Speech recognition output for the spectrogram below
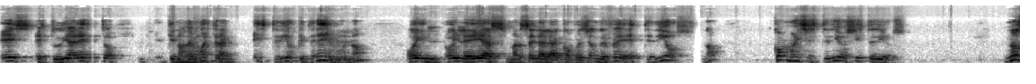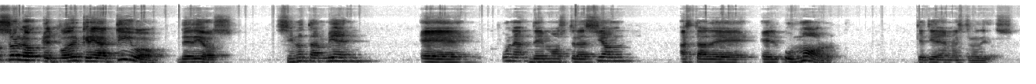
es estudiar esto que nos demuestra este Dios que tenemos, ¿no? Hoy, leías, Marcela, la confesión de fe, este Dios, ¿no? ¿Cómo es este Dios y este Dios? No solo el poder creativo de Dios, sino también eh, una demostración hasta de el humor que tiene nuestro Dios.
